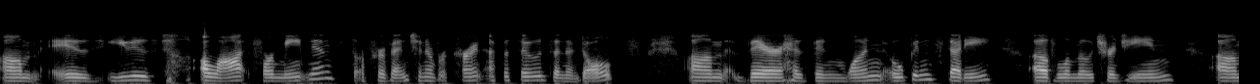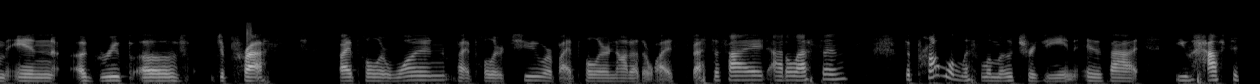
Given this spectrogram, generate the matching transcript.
um, is used a lot for maintenance or prevention of recurrent episodes in adults. Um, there has been one open study of lamotrigine um, in a group of depressed bipolar 1, bipolar 2, or bipolar not otherwise specified adolescents. The problem with lamotrigine is that you have to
